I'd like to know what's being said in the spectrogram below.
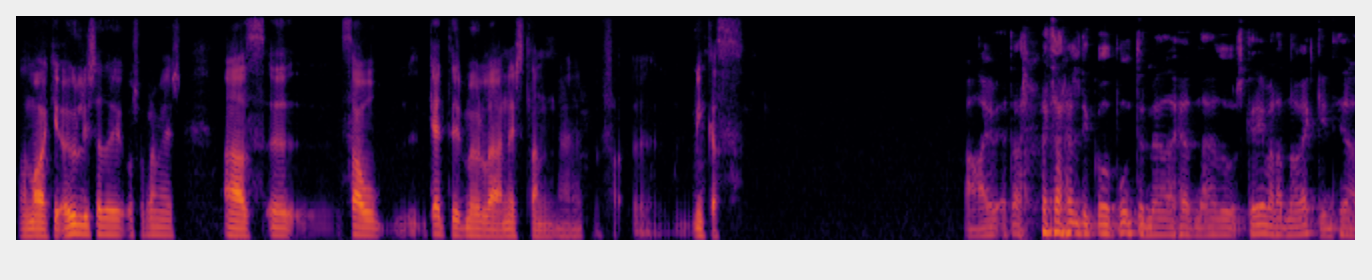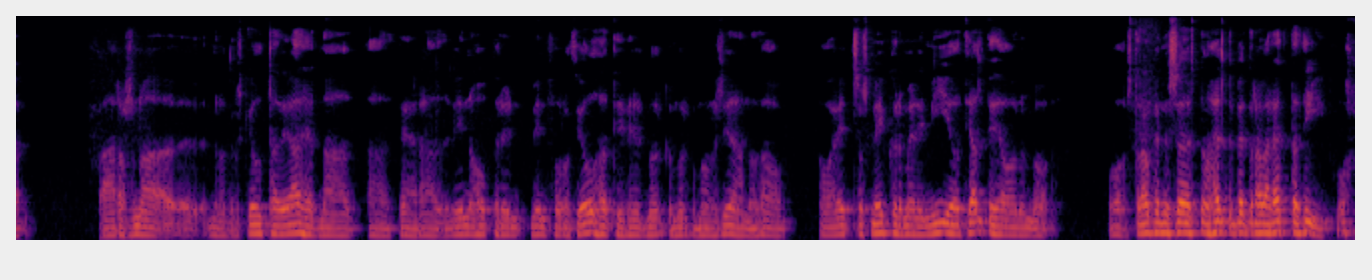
það má ekki auglýsa þau og svo framvegis að þá getur mögulega neyslan uh, uh, mingað. Já, þetta, þetta er heldur góð punktur með að hérna, ef þú skrifar hann á veggin því að bara svona, uh, mér náttúrulega skjóta því að, hérna, að þegar að vinahópurinn minn fór á þjóðhatti fyrir mörgum, mörgum ára síðan og þá, þá var eitt svo smeykur að menni mýja á tjaldi hjá hann og, og strákarnir sagðist að heldur betur að hafa retta því og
